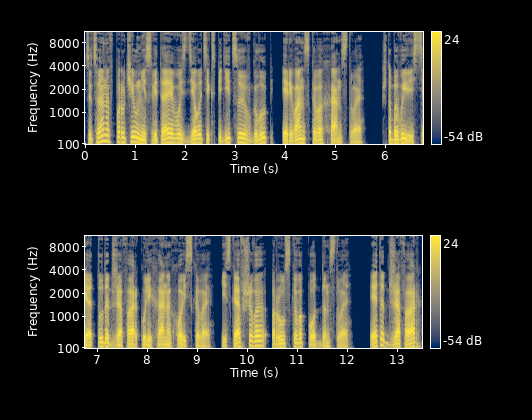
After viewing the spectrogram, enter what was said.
Цицианов поручил Несветаеву сделать экспедицию вглубь Ереванского ханства, чтобы вывести оттуда Джафар Кулихана Хойского, искавшего русского подданства. Этот Джафар,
